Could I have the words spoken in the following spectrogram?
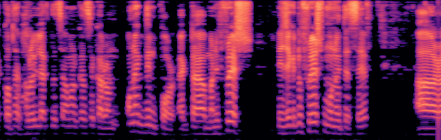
এক কথায় ভালোই লাগতেছে আমার কাছে কারণ অনেকদিন পর একটা মানে ফ্রেশ নিজেকে একটু ফ্রেশ মনে হইতেছে। আর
